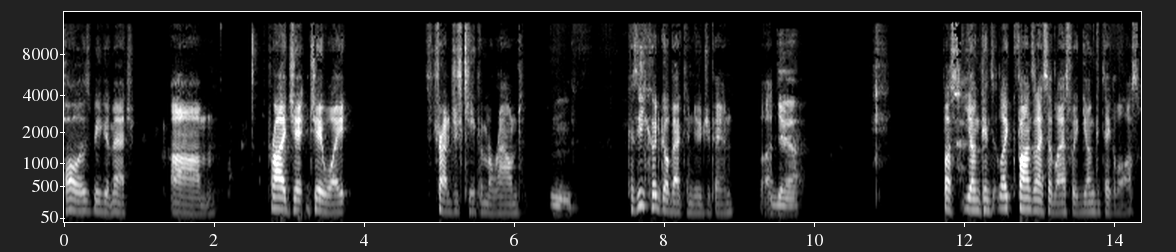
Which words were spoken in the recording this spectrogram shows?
Oh, this would be a good match. Um, probably Jay, Jay White to try to just keep him around Mm, because he could go back to New Japan. But yeah. plus, Young can like Fonz and I said last week, Young can take a loss.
